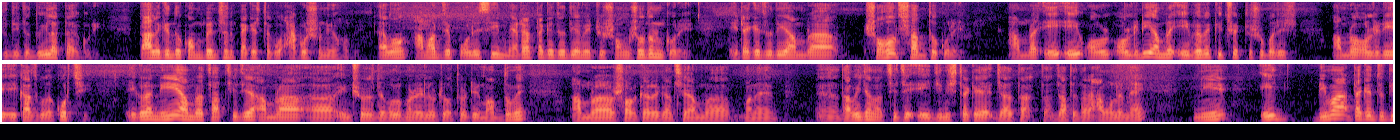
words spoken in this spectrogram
যদি এটা দুই লাখ টাকা করি, তাহলে কিন্তু কম্পেনসেশন প্যাকেজটা খুব আকর্ষণীয় হবে। এবং আমার যে পলিসি ম্যাটারটাকে যদি আমি একটু সংশোধন করে, এটাকে যদি আমরা সহজ সাধ্য করে আমরা এই এই অলরেডি আমরা এইভাবে কিছু একটা সুপারিশ আমরা অলরেডি এই কাজগুলো করছি। এগুলো নিয়ে আমরা চাচ্ছি যে আমরা ইন্স্যুরেন্স ডেভেলপমেন্ট রেগুলেটরি অথরিটির মাধ্যমে আমরা সরকারের কাছে আমরা মানে দাবি জানাচ্ছি যে এই জিনিসটাকে যাতে তারা আমলে নেয়। নিয়ে এই বিমাটাকে যদি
